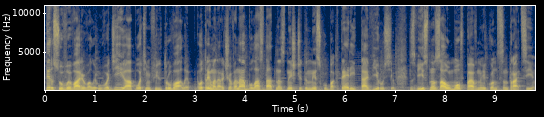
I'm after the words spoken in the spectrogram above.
Тирсу виварювали у воді, а потім фільтрували. Отримана речовина була здатна знищити низку бактерій та вірусів, звісно, за умов певної концентрації.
